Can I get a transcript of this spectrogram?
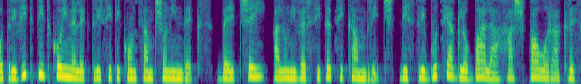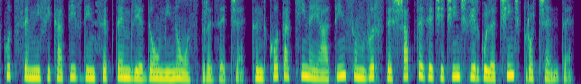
Potrivit Bitcoin Electricity Consumption Index, BCI, al Universității Cambridge, distribuția globală a H-Power a crescut semnificativ din septembrie 2019, când cota Chinei a atins un vârf de 75,5%.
